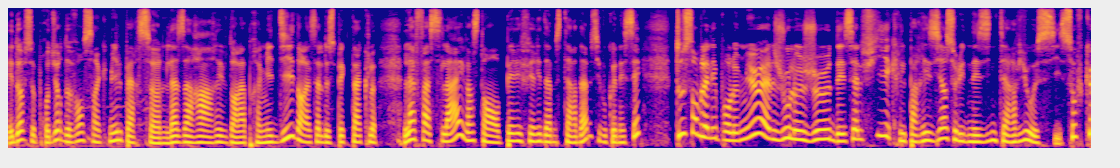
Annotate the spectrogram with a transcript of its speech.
et doivent se produire devant 5000 personnes. Lazara arrive dans l'après-midi dans la salle de spectacle La Face Live, hein, c'est en périphérie d'Amsterdam si vous connaissez. Tout semble aller pour le mieux, elle joue le jeu des selfies, écrit le Parisien, celui des interviews aussi. Sauf que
